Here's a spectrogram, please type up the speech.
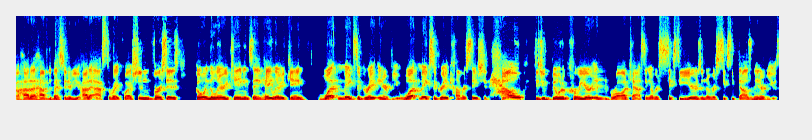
how to have the best interview how to ask the right question versus going to larry king and saying hey larry king what makes a great interview? What makes a great conversation? How did you build a career in broadcasting over 60 years and over 60,000 interviews?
